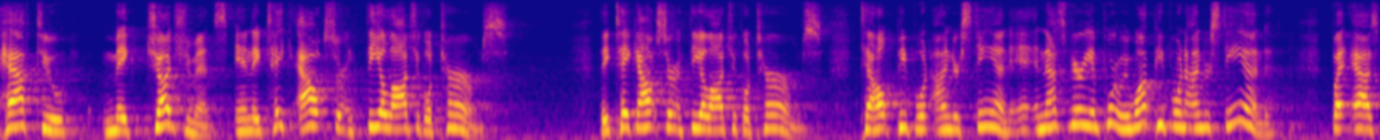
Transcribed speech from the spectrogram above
have to make judgments and they take out certain theological terms. They take out certain theological terms to help people to understand. And that's very important. We want people to understand. But as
